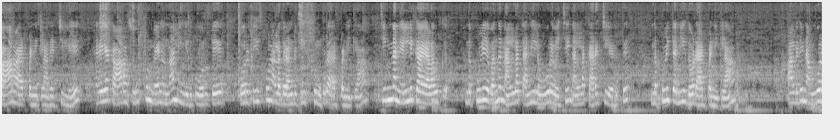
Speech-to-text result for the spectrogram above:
காரம் ஆட் பண்ணிக்கலாம் ரெட் சில்லி நிறைய காரம் சுருக்குன்னு வேணும்னா நீங்கள் இதுக்கு ஒரு டே ஒரு டீஸ்பூன் அல்லது ரெண்டு டீஸ்பூன் கூட ஆட் பண்ணிக்கலாம். சின்ன நெல்லிக்காய் அளவுக்கு. இந்த புளியை வந்து நல்லா தண்ணியில் ஊற வச்சு நல்லா கரைச்சி எடுத்து இந்த புளி தண்ணி இதோட ஆட் பண்ணிக்கலாம். ஆல்ரெடி நான் ஊற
